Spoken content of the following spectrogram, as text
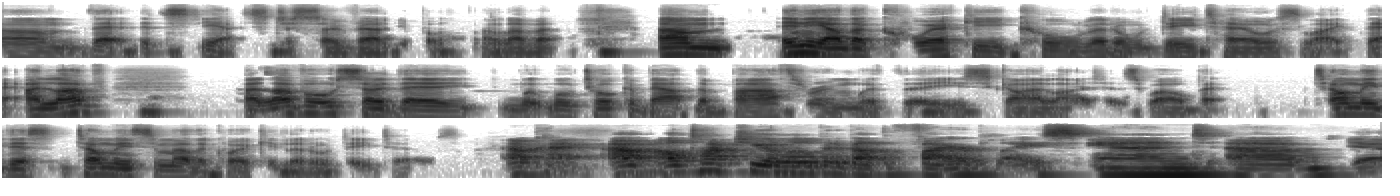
um, that it's yeah, it's just so valuable. I love it. Um, any other quirky, cool little details like that? I love. I love also the. We'll talk about the bathroom with the skylight as well. But tell me this. Tell me some other quirky little details. Okay, I'll, I'll talk to you a little bit about the fireplace and. Um, yeah.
